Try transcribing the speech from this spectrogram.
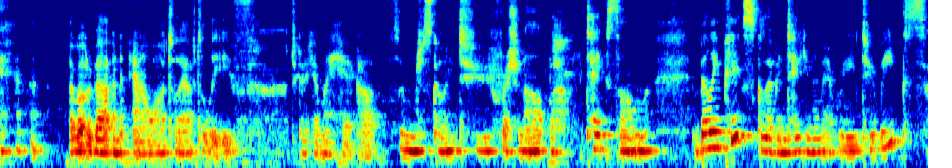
I've got about an hour till I have to leave to go get my hair cut. So I'm just going to freshen up, take some belly pics because I've been taking them every two weeks.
